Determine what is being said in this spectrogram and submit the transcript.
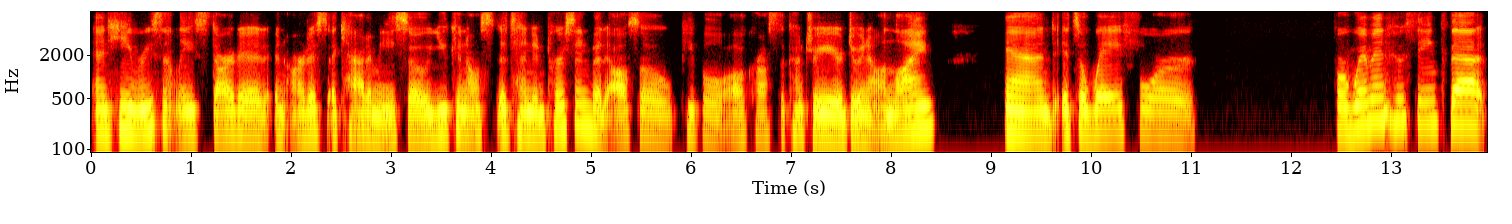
And he recently started an artist academy. So you can also attend in person, but also people all across the country are doing it online. And it's a way for for women who think that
